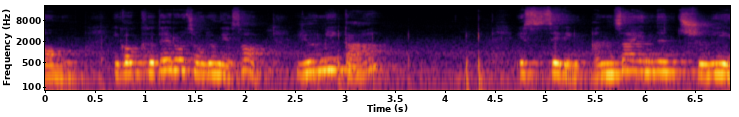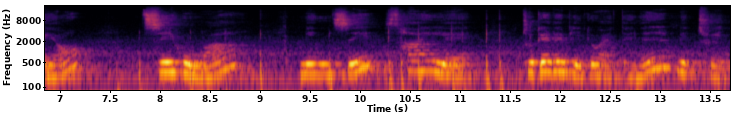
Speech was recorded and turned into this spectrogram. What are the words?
among. 이거 그대로 적용해서 유미가 is sitting 앉아 있는 중이에요. 지호와 민지 사이에 두 개를 비교할 때는 between.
